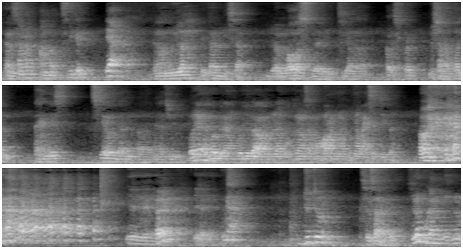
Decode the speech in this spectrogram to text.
dan sangat amat sedikit Ya. dan alhamdulillah kita bisa lolos dari segala super- persyaratan teknis skill dan uh, manajemen Boleh nggak gue bilang, gue juga alhamdulillah gue kenal sama orang yang punya license itu. oh iya iya iya Eh? iya iya Enggak. Jujur, susah sih lo bukan lo,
